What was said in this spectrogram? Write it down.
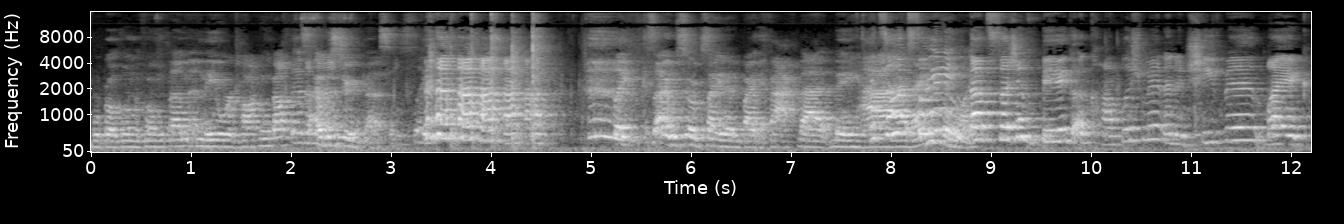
were both on the phone with them, and they were talking about this. I was doing this. I was like, like, because I was so excited by the fact that they had. It's so exciting. Like That's such a big accomplishment and achievement. Like,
